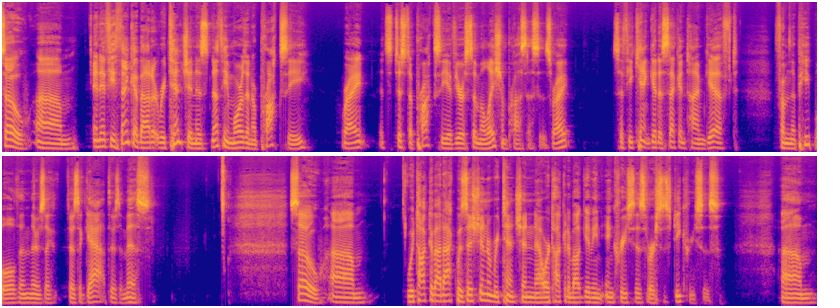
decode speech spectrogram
So, um, and if you think about it, retention is nothing more than a proxy, right? It's just a proxy of your assimilation processes, right? So if you can't get a second time gift from the people, then there's a there's a gap, there's a miss. So um, we talked about acquisition and retention. Now we're talking about giving increases versus decreases. Um,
